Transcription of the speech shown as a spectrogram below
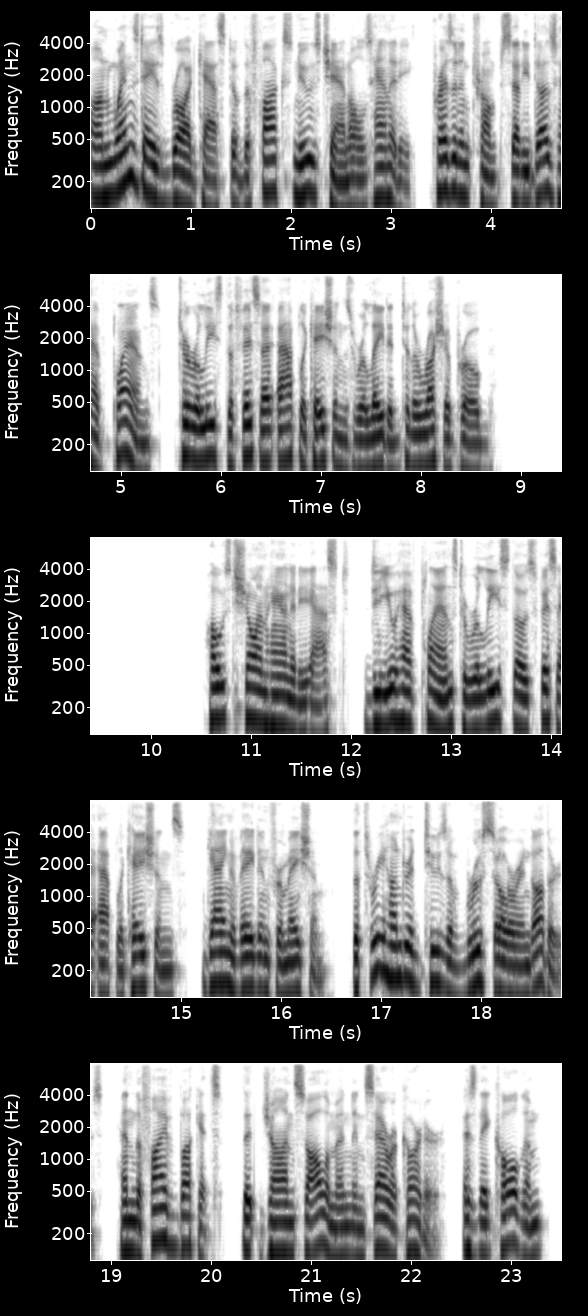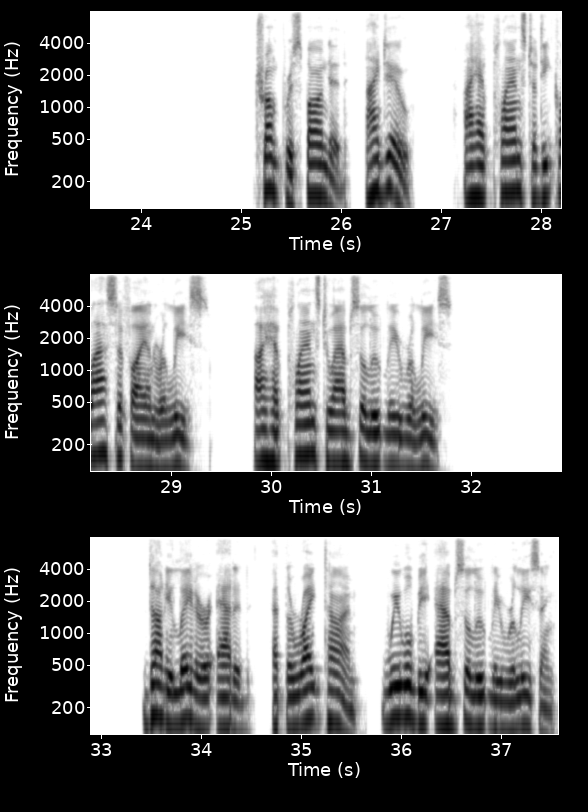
On Wednesday's broadcast of the Fox News Channel's Hannity, President Trump said he does have plans to release the FISA applications related to the Russia probe. Host Sean Hannity asked, do you have plans to release those FISA applications, Gang of Eight information, the 302s of Bruce Ohr and others, and the five buckets that John Solomon and Sarah Carter, as they call them? Trump responded, I do. I have plans to declassify and release. I have plans to absolutely release. He later added, at the right time, we will be absolutely releasing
